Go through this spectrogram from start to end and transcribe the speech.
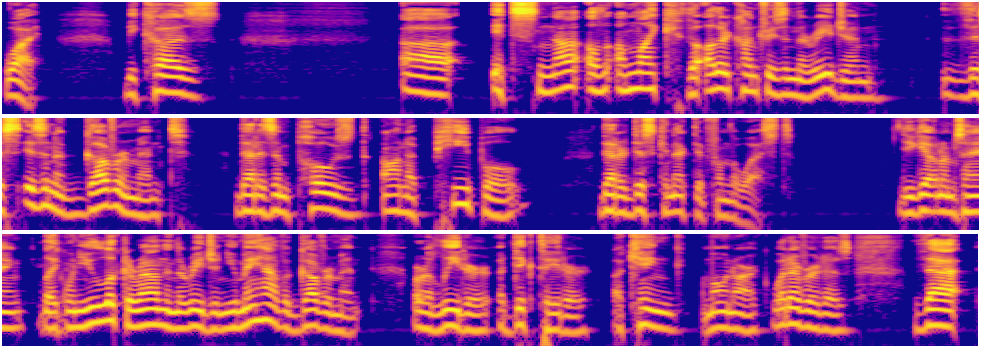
Why? Because uh, it's not unlike the other countries in the region. This isn't a government that is imposed on a people that are disconnected from the West. Do you get what I'm saying? Like when you look around in the region, you may have a government or a leader, a dictator, a king, a monarch, whatever it is, that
